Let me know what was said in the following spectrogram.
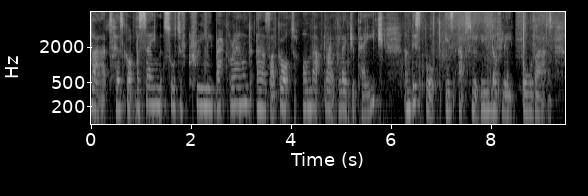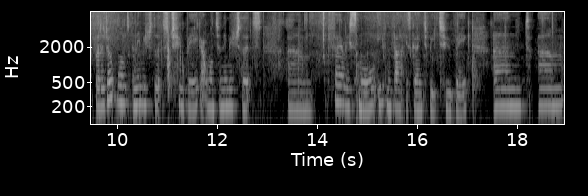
that has got the same sort of creamy background as I've got on that blank ledger page and this book is absolutely lovely for that. But I don't want an image that's too big. I want an image that's um, fairly small. Even that is going to be too big. And um,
